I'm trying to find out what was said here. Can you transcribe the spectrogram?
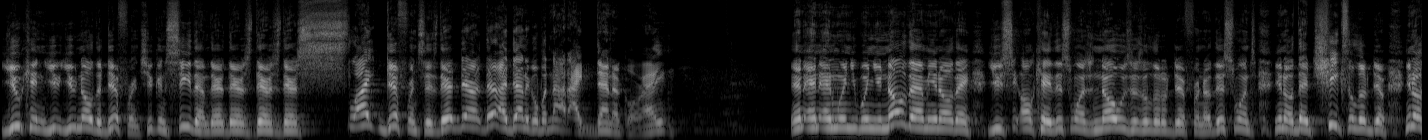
you can you, you know the difference. You can see them. There, there's, there's, there's slight differences. They're, they're, they're identical, but not identical, right? And, and, and when, you, when you know them, you know, they, you see, okay, this one's nose is a little different, or this one's, you know, their cheeks a little different. You know,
